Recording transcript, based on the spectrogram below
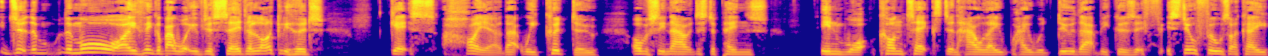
the the more I think about what you've just said, the likelihood gets higher that we could do. Obviously, now it just depends in what context and how they how would do that because it, f- it still feels like a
